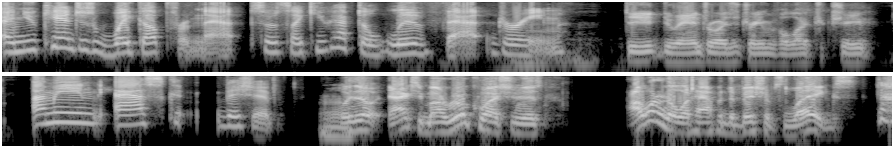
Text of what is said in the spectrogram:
and you can't just wake up from that. So it's like you have to live that dream. Do you, do androids dream of electric sheep? I mean, ask Bishop. Well, no. Actually, my real question is, I want to know what happened to Bishop's legs. They're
